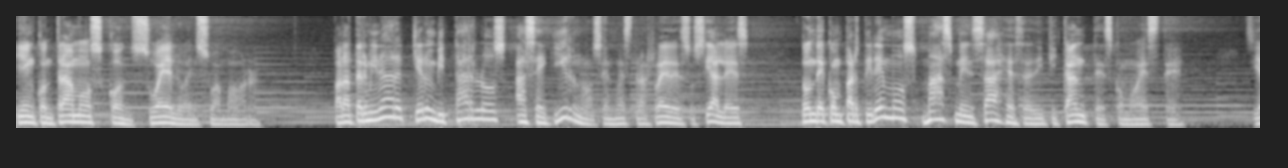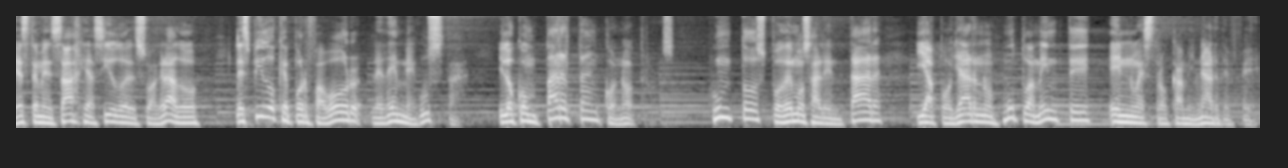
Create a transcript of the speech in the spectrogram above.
y encontramos consuelo en su amor. Para terminar, quiero invitarlos a seguirnos en nuestras redes sociales donde compartiremos más mensajes edificantes como este. Si este mensaje ha sido de su agrado, les pido que por favor le den me gusta y lo compartan con otros. Juntos podemos alentar y apoyarnos mutuamente en nuestro caminar de fe.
